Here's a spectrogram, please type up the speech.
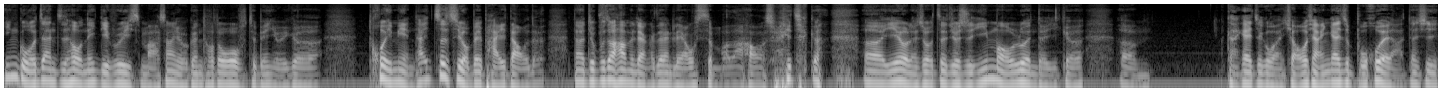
英国站之后，Nick De Vries 马上有跟 Total Wolf 这边有一个。会面，他这次有被拍到的，那就不知道他们两个在聊什么了哈。所以这个呃，也有人说这就是阴谋论的一个嗯，开这个玩笑。我想应该是不会啦，但是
